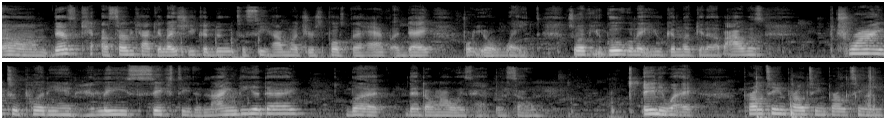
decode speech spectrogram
um, there's a certain calculation you can do to see how much you're supposed to have a day for your weight. So if you Google it, you can look it up. I was trying to put in at least 60 to 90 a day, but that don't always happen. So anyway, protein, protein, protein.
